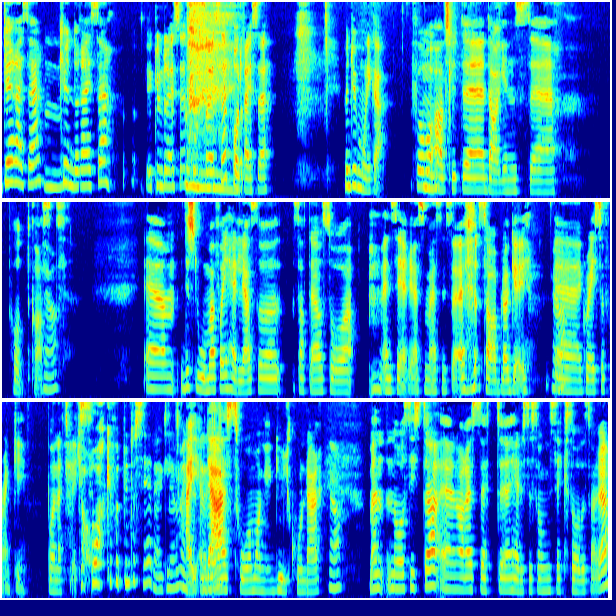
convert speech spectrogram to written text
Gøy reise. Mm. Kundereise. Kundereise, trosreise, podreise. Men du, Monica, for Mm. å avslutte dagens eh, podkast Det slo meg, for i helga så satt jeg og så en serie som jeg syns er sabla gøy. Ja. Eh, Grace og Frankie på Netflix. Ja, å, jeg har ikke fått begynt å se det. Jeg gleder meg Nei, egentlig til det er så mange gullkorn der. Ja. Men nå sist, da eh, Nå har jeg sett eh, hele sesong seks år, dessverre,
